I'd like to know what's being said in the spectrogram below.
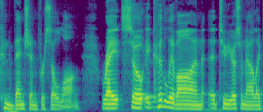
convention for so long. Right, so it could live on uh, two years from now, like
